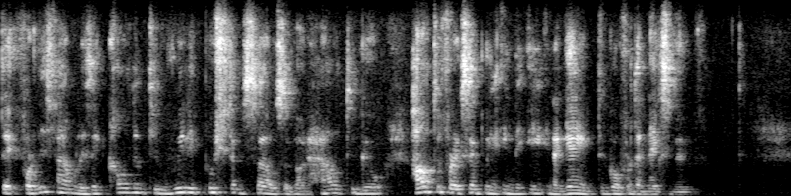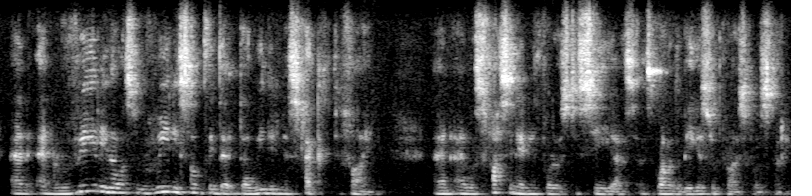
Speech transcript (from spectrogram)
they, for these families. They call them to really push themselves about how to go, how to, for example, in the in a game to go for the next move. And and really, that was really something that, that we didn't expect to find and it was fascinating for us to see as, as one of the biggest surprises for the study.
